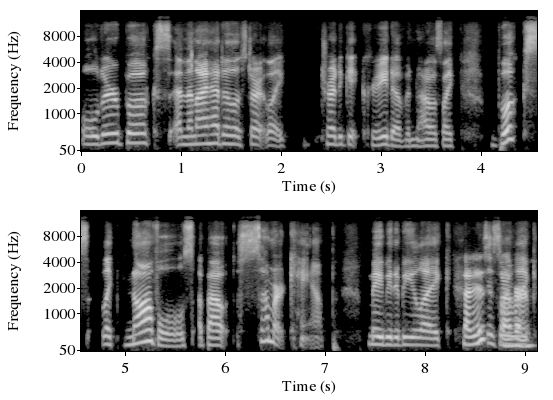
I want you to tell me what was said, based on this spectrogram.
older books, and then I had to start like try to get creative, and I was like, books like novels about summer camp, maybe to be like that is, is there like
